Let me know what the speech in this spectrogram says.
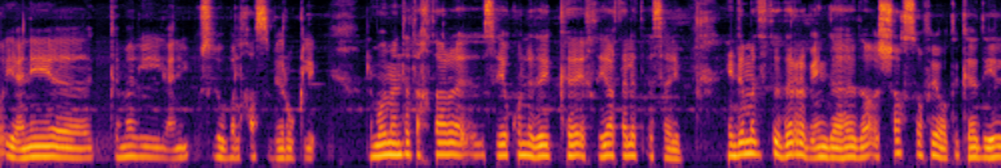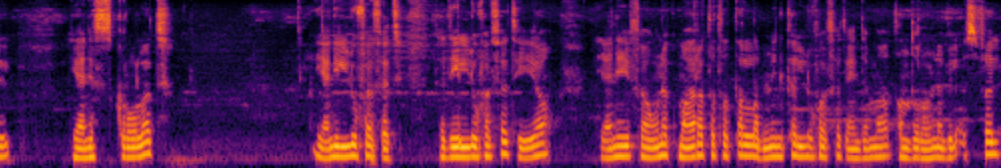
يعني آه، كما يعني الأسلوب الخاص بروكلي. المهم أنت تختار سيكون لديك اختيار ثلاث أساليب. عندما تتدرب عند هذا الشخص سوف يعطيك هذه يعني السكرولات يعني اللفافات. هذه اللفافات هي يعني فهناك مهارة تتطلب منك اللفافات عندما تنظر هنا بالأسفل.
